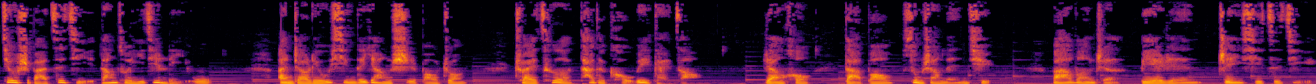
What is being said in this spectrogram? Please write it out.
就是把自己当做一件礼物，按照流行的样式包装。揣测他的口味改造，然后打包送上门去，巴望着别人珍惜自己。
